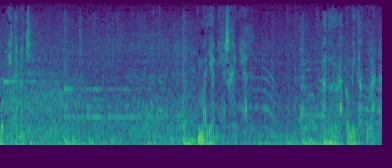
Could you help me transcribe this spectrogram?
Bonita noche. Miami es genial. Adoro la comida cubana.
